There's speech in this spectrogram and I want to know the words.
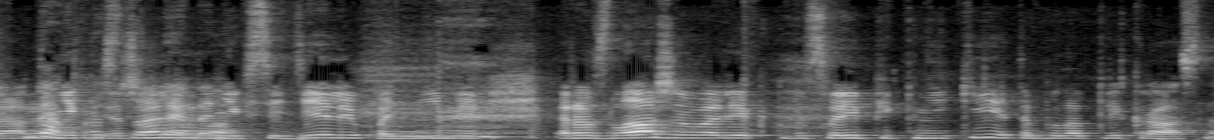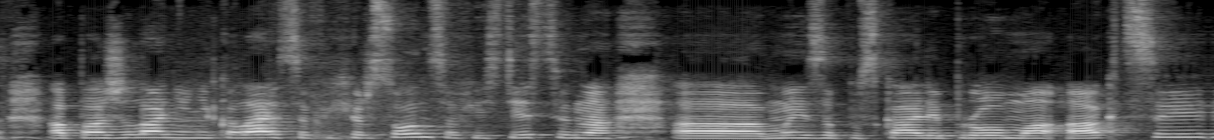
Да, на Да, них лежали, на них сидели, под ними разлаживали как бы, свои пикники, это было прекрасно. А по желанию николаевцев и херсонцев, естественно, а, мы запускали промо-акции,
